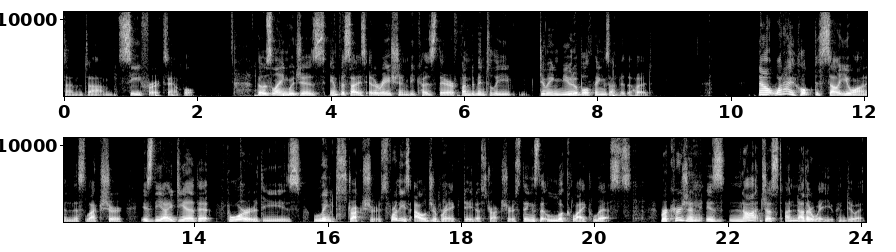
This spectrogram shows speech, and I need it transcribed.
and um, C, for example. Those languages emphasize iteration because they're fundamentally doing mutable things under the hood. Now, what I hope to sell you on in this lecture is the idea that for these linked structures, for these algebraic data structures, things that look like lists, recursion is not just another way you can do it.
